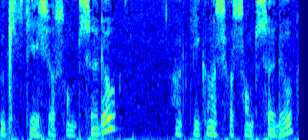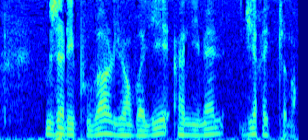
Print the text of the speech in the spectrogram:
Vous cliquez sur son pseudo. En cliquant sur son pseudo, vous allez pouvoir lui envoyer un email directement.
